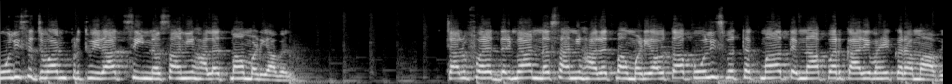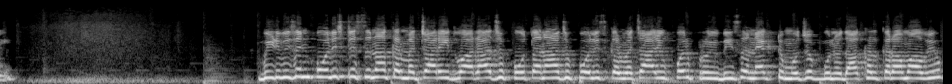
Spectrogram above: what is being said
પોલીસ જવાન પૃથ્વીરાજસિંહ નશાની હાલતમાં મળી આવેલ. ચાલુ ફરજ દરમિયાન નશાની હાલતમાં મળી આવતા પોલીસ મથકમાં તેમના પર કાર્યવાહી કરવામાં આવી. બી પોલીસ સ્ટેશનના કર્મચારી દ્વારા જ પોતાના જ પોલીસ કર્મચારી ઉપર પ્રોહિબિશન એક્ટ મુજબ ગુનો દાખલ કરવામાં આવ્યો.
